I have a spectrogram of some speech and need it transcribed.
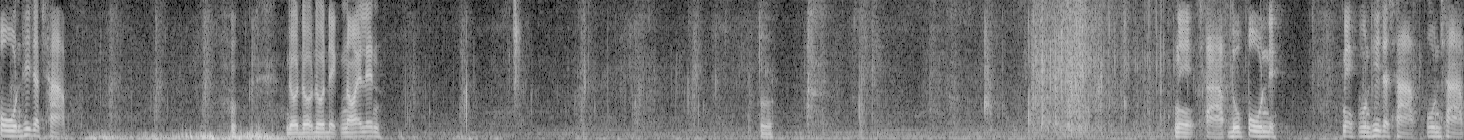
ปูนที่จะฉาบดูดูดูเด็กน้อยเล่นนี่ฉาบดูปูนดินี่ปูนที่จะฉาบปูนฉาบ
